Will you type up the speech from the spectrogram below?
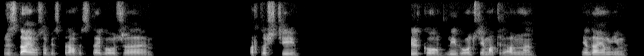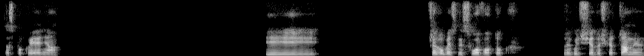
którzy zdają sobie sprawę z tego, że wartości tylko i wyłącznie materialne nie dają im zaspokojenia. I wszechobecny słowotok, którego dzisiaj doświadczamy,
